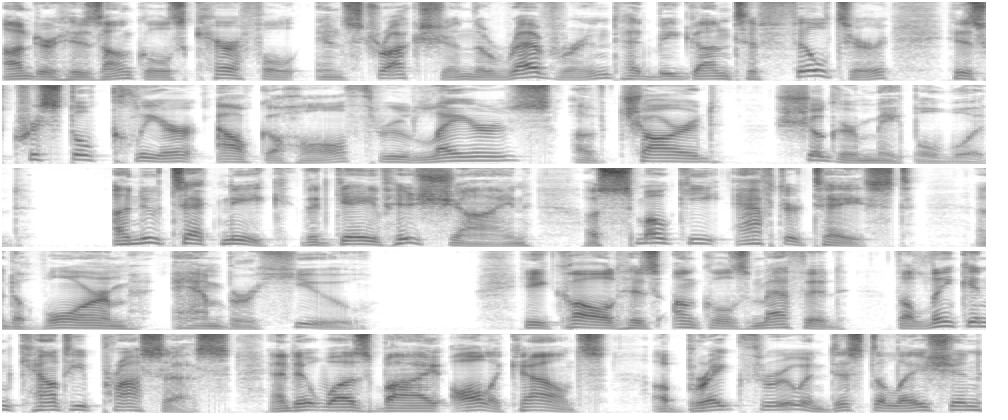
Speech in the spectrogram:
Under his uncle's careful instruction, the Reverend had begun to filter his crystal clear alcohol through layers of charred sugar maple wood, a new technique that gave his shine a smoky aftertaste and a warm amber hue. He called his uncle's method the Lincoln County process, and it was, by all accounts, a breakthrough in distillation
